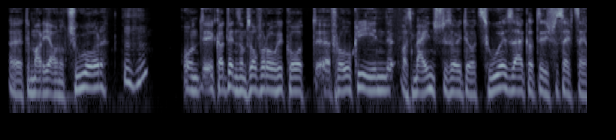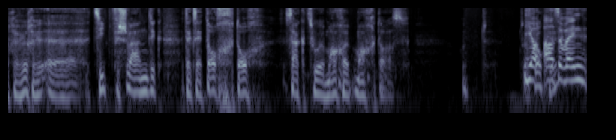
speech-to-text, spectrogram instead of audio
Äh, der Mariano Schuor. Mhm. Und äh, gerade wenn es um so Fragen geht, äh, frage ich ihn, was meinst du, soll ich dazu sagen? Oder ist das eigentlich eine höhere äh, Zeitverschwendung? Und er hat gesagt, doch, doch, sag zu, mach, mach das. Und ja, okay. also wenn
